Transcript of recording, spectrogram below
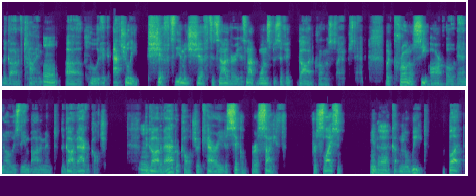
the god of time, mm. uh, who actually shifts. The image shifts. It's not a very. It's not one specific god, Chronos, as I understand it, but Chronos, C R O N O, is the embodiment, the god of agriculture. Mm. The god of agriculture carried a sickle or a scythe for slicing, you know, yeah. cutting the wheat. But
